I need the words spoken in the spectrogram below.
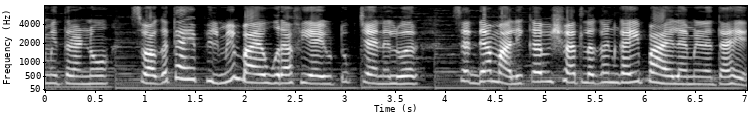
मित्रांनो स्वागत आहे फिल्मी बायोग्राफी या यूट्यूब चॅनलवर. सध्या मालिका विश्वात लगनगाई पाहायला मिळत आहे.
